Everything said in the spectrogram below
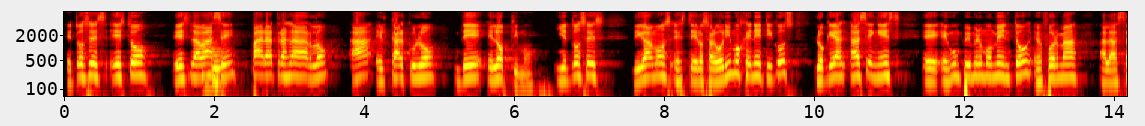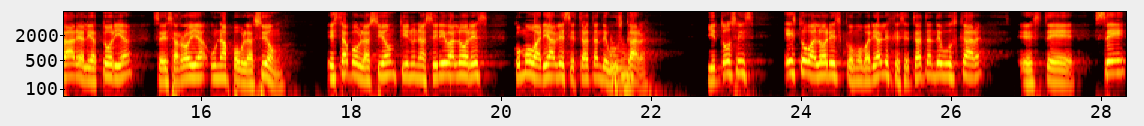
Entonces, esto es la base para trasladarlo a el cálculo del óptimo. Y entonces, digamos, este, los algoritmos genéticos lo que hacen es, eh, en un primer momento, en forma al azar y aleatoria, se desarrolla una población. Esta población tiene una serie de valores como variables se tratan de buscar. Y entonces, estos valores como variables que se tratan de buscar, este, se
